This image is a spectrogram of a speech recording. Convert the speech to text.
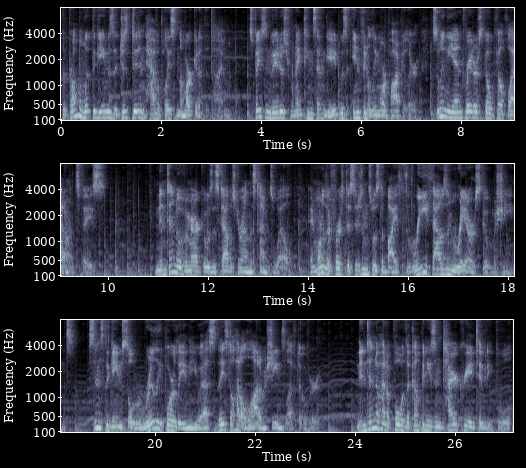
The problem with the game is it just didn't have a place in the market at the time. Space Invaders from 1978 was infinitely more popular, so in the end, Radar Scope fell flat on its face. Nintendo of America was established around this time as well, and one of their first decisions was to buy 3,000 Radar Scope machines. Since the game sold really poorly in the US, they still had a lot of machines left over. Nintendo had a pull the company's entire creativity pool,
